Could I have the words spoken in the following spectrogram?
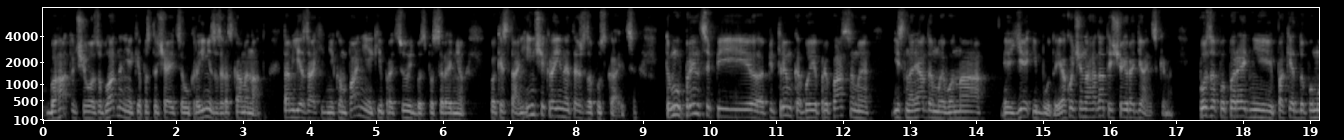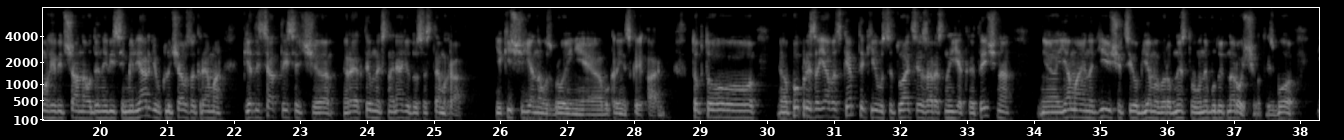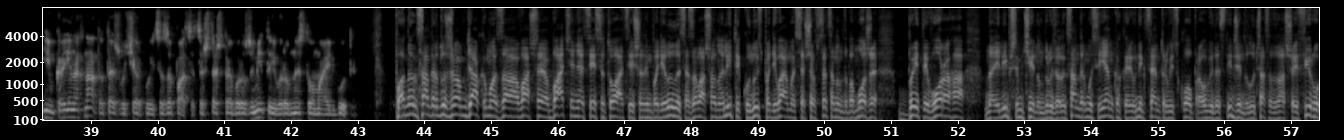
багато чого з обладнання, яке постачається Україні за зразками НАТО. Там є західні компанії, які працюють безпосередньо в Пакистані. Інші країни теж запускаються. Тому, в принципі, підтримка боєприпасами і снарядами вона є і буде. Я хочу нагадати, що і радянськими. Поза попередній пакет допомоги від США на 1,8 мільярдів включав, зокрема, 50 тисяч е, реактивних снарядів до систем ГРАД, які ще є на озброєнні е, в української армії. Тобто, е, попри заяви скептиків, ситуація зараз не є критична. Е, Я маю надію, що ці об'єми виробництва вони будуть нарощуватись, бо і в країнах НАТО теж вичерпуються запаси. Це ж теж треба розуміти, і виробництво мають бути. Пане Олександре, дуже вам дякуємо за ваше бачення цієї ситуації, що ним поділилися за вашу аналітику. Ну і сподіваємося, що все це нам допоможе бити ворога найліпшим чином. Друзі, Олександр Мусієнко, керівник центру військово-правових досліджень, долучався до нашого ефіру.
